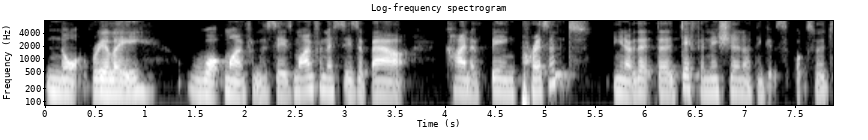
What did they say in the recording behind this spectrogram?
not really what mindfulness is. Mindfulness is about kind of being present. You know, the, the definition, I think it's Oxford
